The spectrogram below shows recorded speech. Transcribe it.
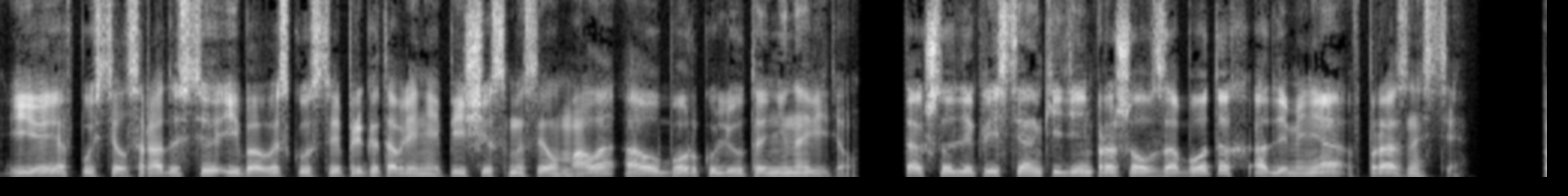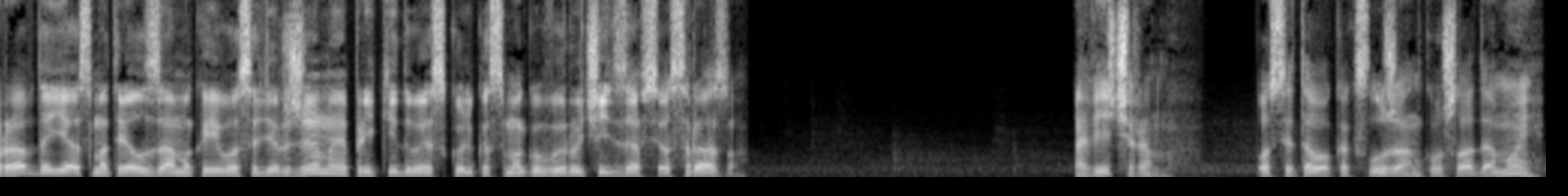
Ее я впустил с радостью, ибо в искусстве приготовления пищи смыслил мало, а уборку люто ненавидел. Так что для крестьянки день прошел в заботах, а для меня в праздности. Правда, я осмотрел замок и его содержимое, прикидывая, сколько смогу выручить за все сразу. А вечером, после того, как служанка ушла домой,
